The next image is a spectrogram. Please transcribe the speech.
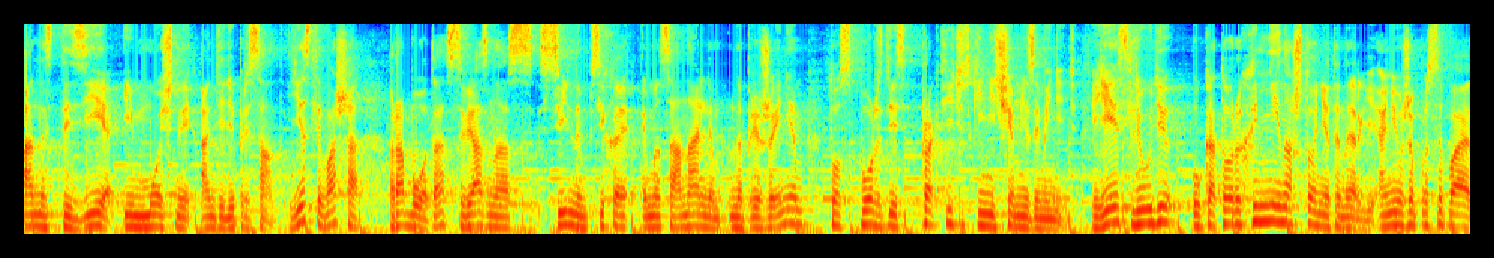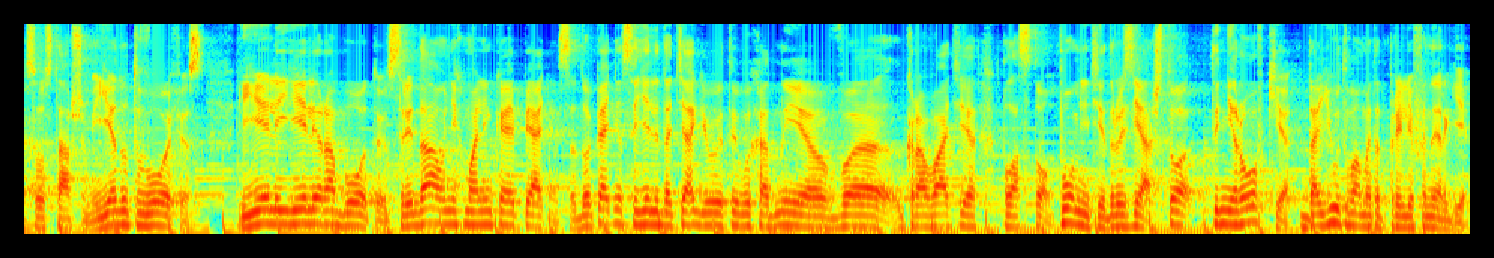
анестезия и мощный антидепрессант. Если ваша работа связана с сильным психоэмоциональным напряжением, то спорт здесь практически ничем не заменить. Есть люди, у которых ни на что нет энергии, они уже просыпаются уставшими, едут в офис, еле-еле работают, среда у них маленькая пятница, до пятницы еле дотягивают и выходные в кровати пластом. Помните, друзья, что тренировки дают вам этот прилив энергии,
